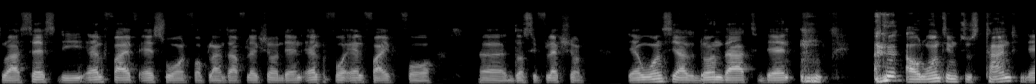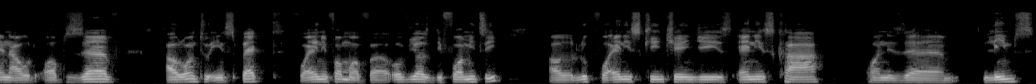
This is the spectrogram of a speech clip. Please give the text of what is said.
to assess the L5S1 for plantar flexion, then L4, L5 for uh, dorsiflexion. Then once he has done that, then I would want him to stand. Then I would observe. I would want to inspect for any form of uh, obvious deformity. I would look for any skin changes, any scar on his um, limbs,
